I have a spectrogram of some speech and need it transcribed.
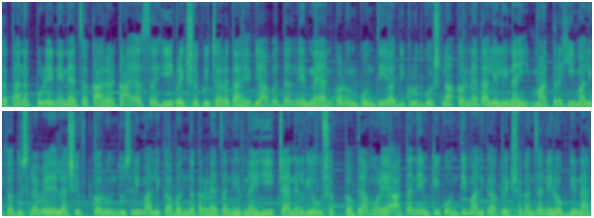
कथानक पुढे नेण्याचं कारण काय असंही प्रेक्षक विचारत आहेत. याबद्दल निर्णयांकडून कोणतीही अधिकृत घोषणा करण्यात आलेली नाही. मात्र ही मालिका दुसऱ्या वेळेला शिफ्ट करून दुसरी मालिका बंद करण्याचा निर्णयही चॅनेल घेऊ शकतं. त्यामुळे आता नेमकी कोणती मालिका प्रेक्षकांचा निरोप घेणार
